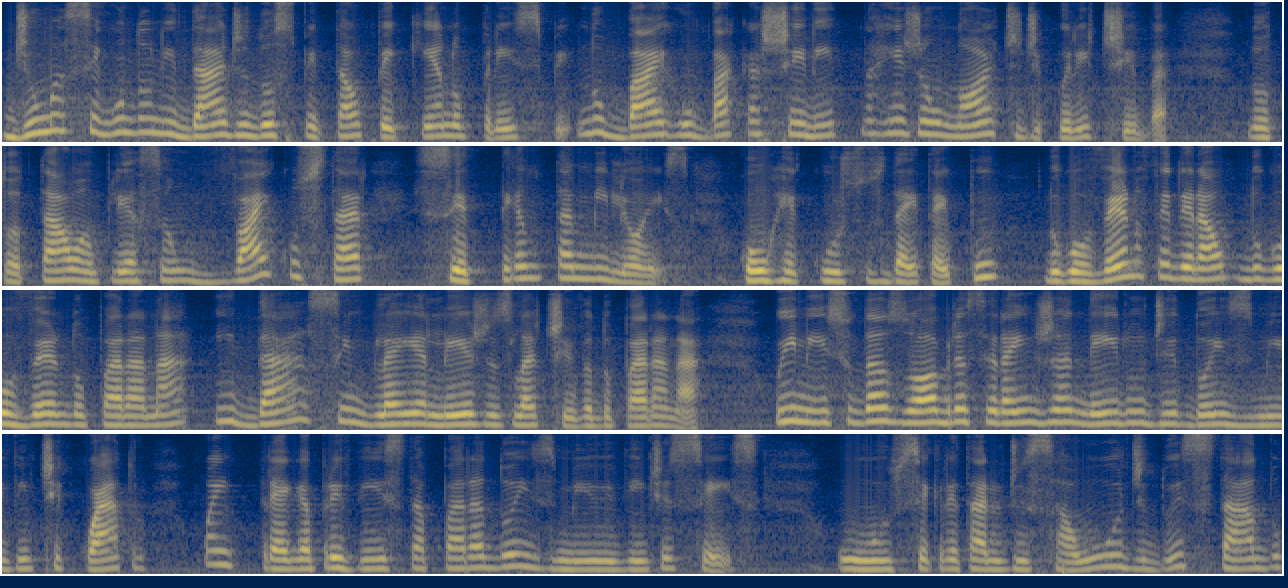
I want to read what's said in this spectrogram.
de uma segunda unidade do Hospital Pequeno Príncipe, no bairro Bacaxeri, na região norte de Curitiba. No total, a ampliação vai custar 70 milhões, com recursos da Itaipu, do governo federal, do governo do Paraná e da Assembleia Legislativa do Paraná. O início das obras será em janeiro de 2024, com a entrega prevista para 2026. O secretário de Saúde do Estado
